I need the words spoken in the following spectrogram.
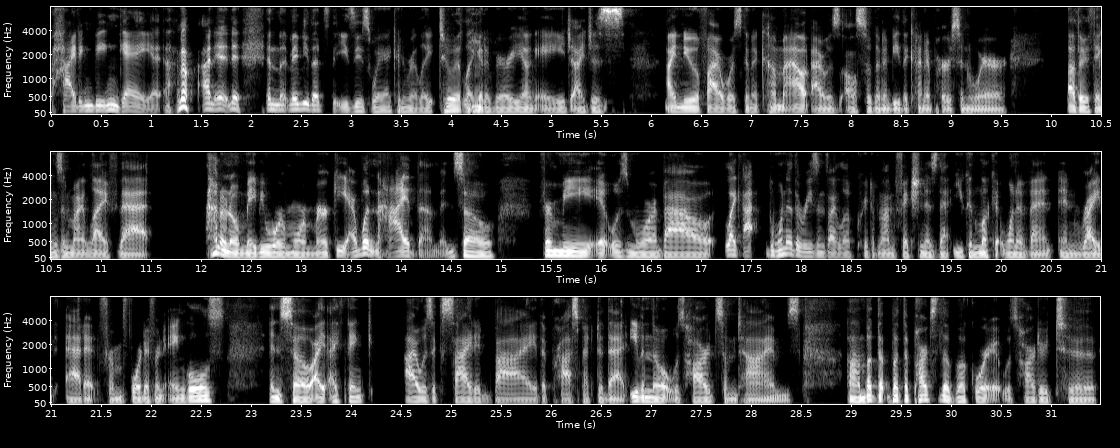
hiding being gay. I don't and, and maybe that's the easiest way I can relate to it. Like mm. at a very young age, I just I knew if I was going to come out, I was also going to be the kind of person where other things in my life that I don't know, maybe were more murky, I wouldn't hide them. And so for me, it was more about like I, one of the reasons I love creative nonfiction is that you can look at one event and write at it from four different angles. And so I, I think I was excited by the prospect of that, even though it was hard sometimes. Um, but the, but the parts of the book where it was harder to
